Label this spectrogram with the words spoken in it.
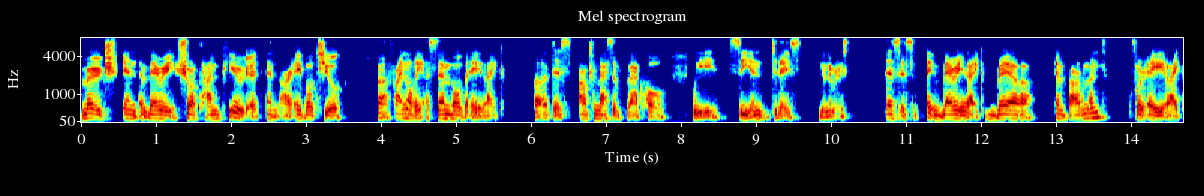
merge in a very short time period and are able to uh, finally assemble a like uh, this ultramassive black hole we see in today's universe. This is a very like rare environment for a like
